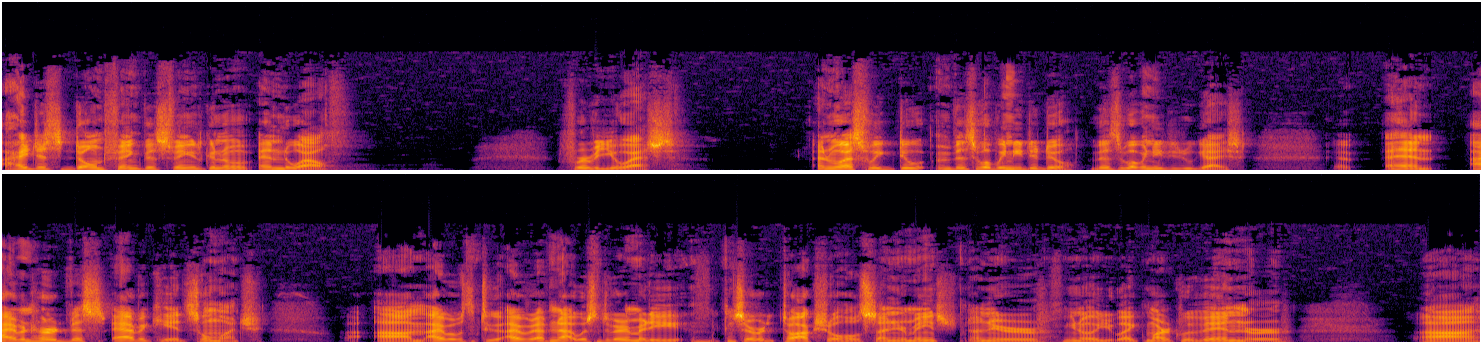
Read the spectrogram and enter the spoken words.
I just don't think this thing is going to end well for the U.S. Unless we do, this is what we need to do. This is what we need to do, guys. And I haven't heard this advocated so much. Um, I listened to, I have not listened to very many conservative talk show hosts on your main, on your, you know, like Mark Levin or uh,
